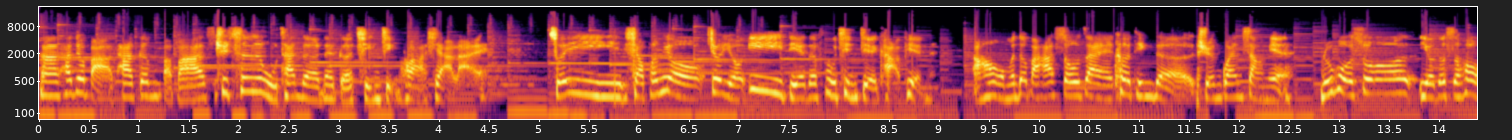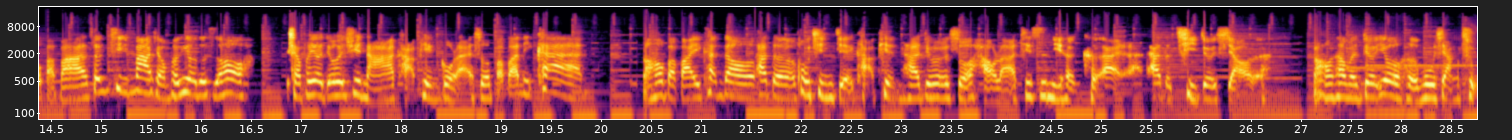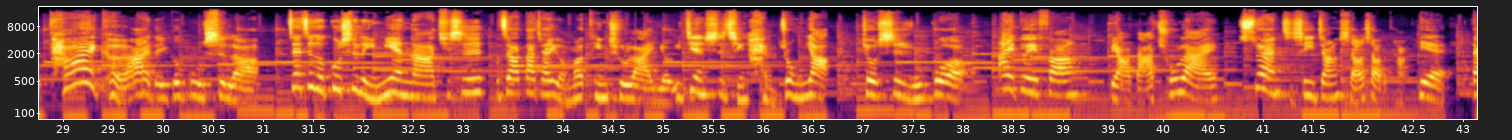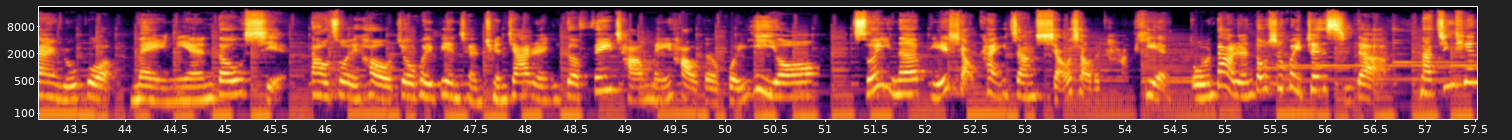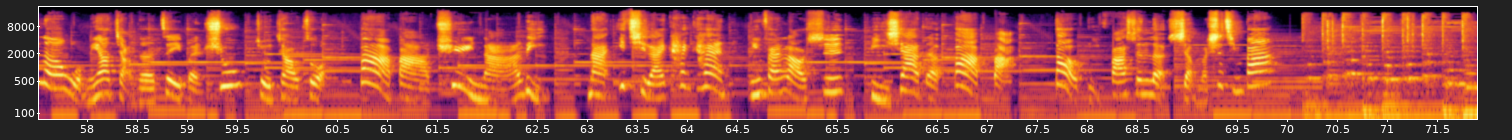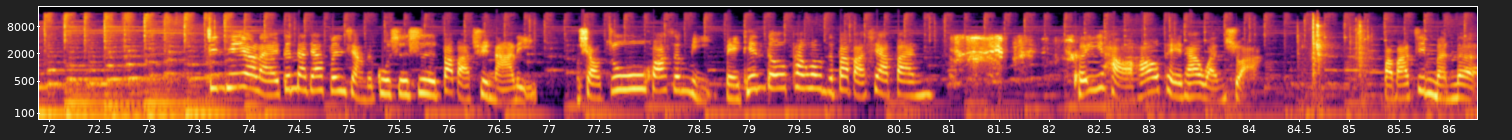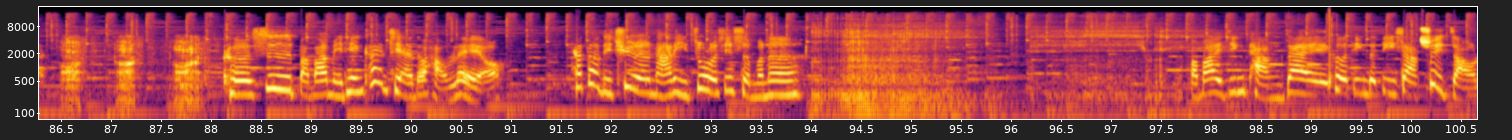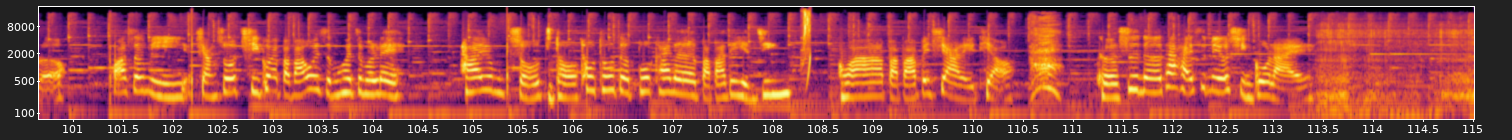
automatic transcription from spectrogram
那他就把他跟爸爸去吃午餐的那个情景画下来，所以小朋友就有一叠的父亲节卡片，然后我们都把它收在客厅的玄关上面。如果说有的时候爸爸生气骂小朋友的时候，小朋友就会去拿卡片过来说：“爸爸，你看。”然后爸爸一看到他的父亲节卡片，他就会说：“好啦，其实你很可爱啦。”他的气就消了，然后他们就又和睦相处。太可爱的一个故事了。在这个故事里面呢，其实不知道大家有没有听出来，有一件事情很重要，就是如果爱对方，表达出来，虽然只是一张小小的卡片，但如果每年都写，到最后就会变成全家人一个非常美好的回忆哦。所以呢，别小看一张小小的卡片，我们大人都是会珍惜的。那今天呢，我们要讲的这本书就叫做《爸爸去哪里》。那一起来看看林凡老师笔下的爸爸。到底发生了什么事情吧？今天要来跟大家分享的故事是《爸爸去哪里》。小猪花生米每天都盼望着爸爸下班，可以好好陪他玩耍。爸爸进门了，可是爸爸每天看起来都好累哦。他到底去了哪里？做了些什么呢？爸爸已经躺在客厅的地上睡着了。花生米想说奇怪，爸爸为什么会这么累？他用手指头偷偷的拨开了爸爸的眼睛。哇，爸爸被吓了一跳。可是呢，他还是没有醒过来。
